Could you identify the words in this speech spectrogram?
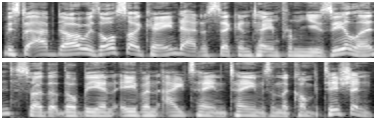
Mr Abdo is also keen to add a second team from New Zealand so that there'll be an even 18 teams in the competition.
